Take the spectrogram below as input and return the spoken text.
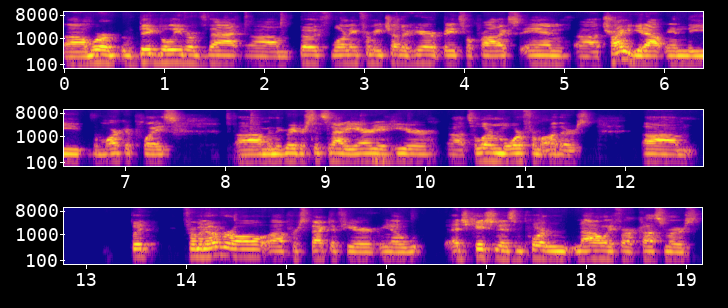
Um, we're a big believer of that, um, both learning from each other here at Batesville Products and uh, trying to get out in the, the marketplace um, in the greater Cincinnati area here uh, to learn more from others. Um, but from an overall uh, perspective here, you know, education is important not only for our customers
